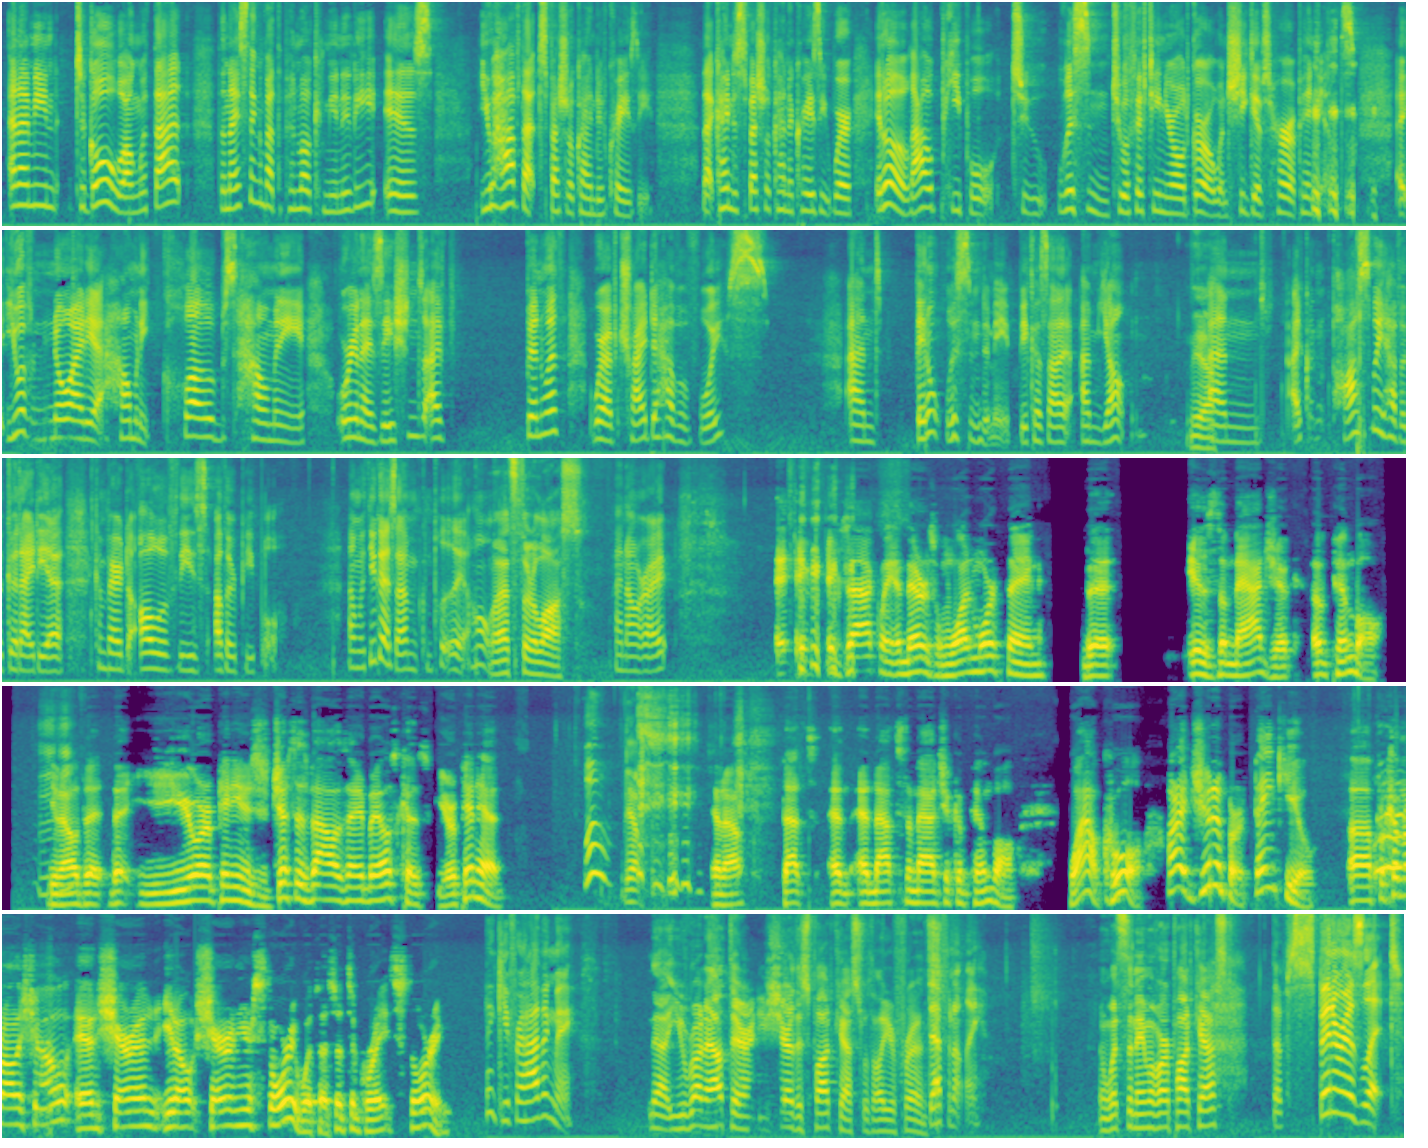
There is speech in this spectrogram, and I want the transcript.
And I mean, to go along with that, the nice thing about the pinball community is you have that special kind of crazy. That kind of special kind of crazy where it'll allow people to listen to a 15 year old girl when she gives her opinions. Uh, you have no idea how many clubs, how many organizations I've been with where I've tried to have a voice and they don't listen to me because I, I'm young Yeah. and I couldn't possibly have a good idea compared to all of these other people. And with you guys, I'm completely at home. well, that's their loss. I know, right? Exactly. And there's one more thing that is the magic of pinball. Mhm. You know that that your opinion is just as valid as anybody else because you're a pinhead. Woo! Yep. You know, that's and and that's the magic of pinball. Wow, cool. All right, Juniper, thank you uh, for coming on the show and sharing, you know, sharing your story with us. It's a great story. Thank you for having me. Now you run out there and you share this podcast with all your friends. Definitely. And what's the name of our podcast? The spinner is lit.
